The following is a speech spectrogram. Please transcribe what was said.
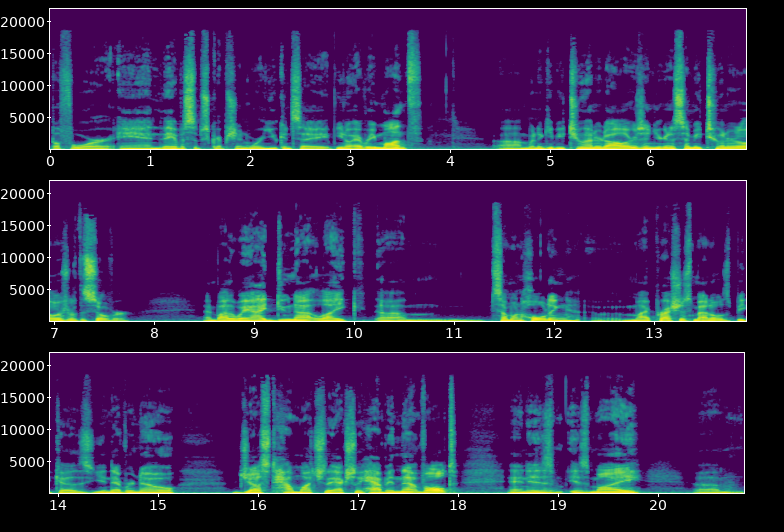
before, and they have a subscription where you can say, you know, every month uh, I'm going to give you $200 and you're going to send me $200 worth of silver. And by the way, I do not like um, someone holding my precious metals because you never know just how much they actually have in that vault. And is is my um,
